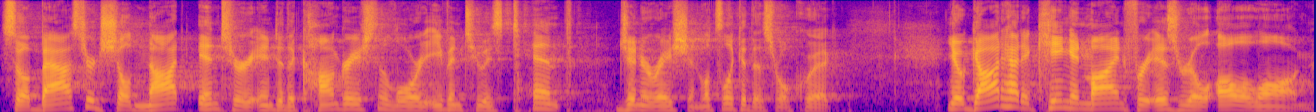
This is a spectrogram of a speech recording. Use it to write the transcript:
So a bastard shall not enter into the congregation of the Lord even to his 10th generation. Let's look at this real quick. You know, God had a king in mind for Israel all along,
